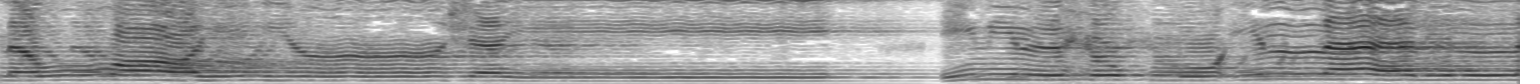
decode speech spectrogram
مِّنَ اللَّهِ مِن شَيْءٍ. إِنِ الْحُكْمُ إِلَّا لِلَّهِ.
